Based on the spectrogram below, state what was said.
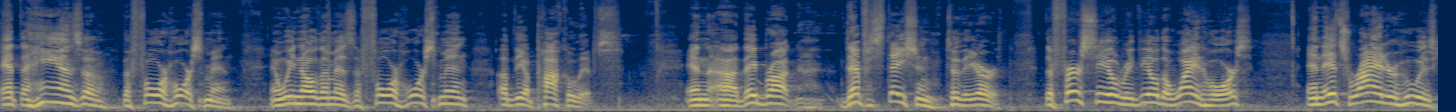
at the hands of the four horsemen. And we know them as the four horsemen of the apocalypse. And uh, they brought devastation to the earth. The first seal revealed a white horse and its rider who is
